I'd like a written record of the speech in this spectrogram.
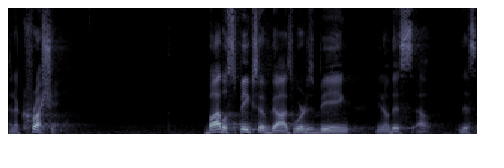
and a crushing. The Bible speaks of God's word as being, you know, this, uh, this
